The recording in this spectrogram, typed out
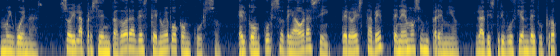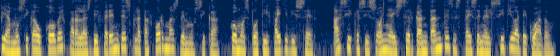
Muy buenas, soy la presentadora de este nuevo concurso, el concurso de ahora sí, pero esta vez tenemos un premio, la distribución de tu propia música o cover para las diferentes plataformas de música, como Spotify y Deezer, así que si soñáis ser cantantes estáis en el sitio adecuado.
